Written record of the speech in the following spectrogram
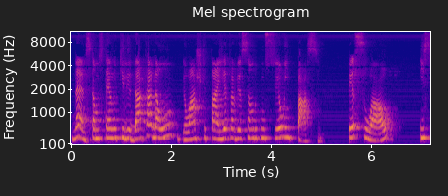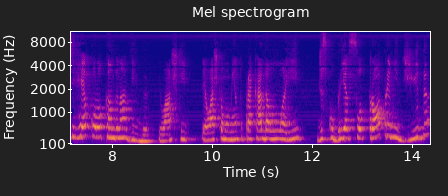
né, estamos tendo que lidar, cada um, eu acho que está aí atravessando com seu impasse pessoal e se recolocando na vida. Eu acho que, eu acho que é o momento para cada um aí descobrir a sua própria medida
